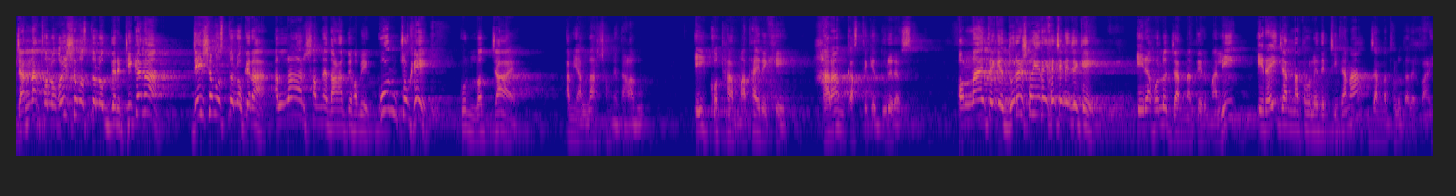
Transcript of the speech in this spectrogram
জান্নাত হলো ওই সমস্ত লোকদের ঠিকানা, যেই সমস্ত লোকেরা আল্লাহর সামনে দাঁড়াতে হবে। কোন চোখে? কোন লজ্জায়? আমি আল্লাহর সামনে দাঁড়াবো। এই কথা মাথায় রেখে হারাম কাছ থেকে দূরে রাখছে অন্যায় থেকে দূরে সরিয়ে রেখেছে নিজেকে। এরা হলো জান্নাতের মালিক। এরাই জান্নাত হলো এদের ঠিকানা, জান্নাত হলো তাদের বাড়ি।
